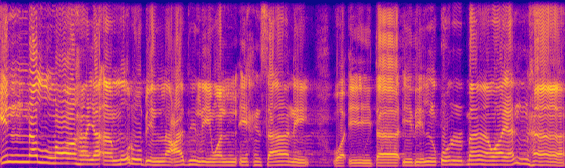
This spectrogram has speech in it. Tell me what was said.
إن الله يأمر بالعدل والإحسان وإيتاء ذي القربى وينهى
